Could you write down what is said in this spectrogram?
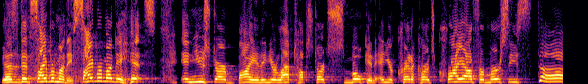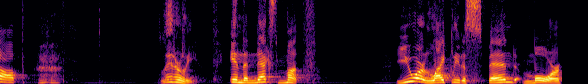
Yes, then Cyber Monday. Cyber Monday hits, and you start buying, and your laptop starts smoking, and your credit cards cry out for mercy. Stop. Literally, in the next month, you are likely to spend more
